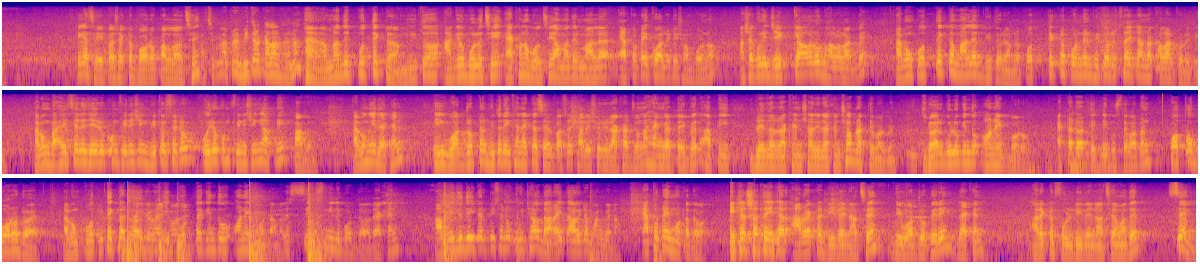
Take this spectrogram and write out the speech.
ঠিক আছে এই পাশে একটা বড় পাল্লা আছে। আচ্ছা এগুলো আপনার ভিতরে কালার হয় না? হ্যাঁ আমাদের প্রত্যেকটা আমি তো আগেও বলেছি এখনও বলছি আমাদের মাল এতটাই কোয়ালিটি সম্পূর্ণ। আশা করি যে কারোরও ভালো লাগবে। এবং প্রত্যেকটা মালের ভিতরে আমরা প্রত্যেকটা পণ্যের ভিতরের সাইড আমরা কালার করে দিই। এবং বাহির সাইডে যেরকম ফিনিশিং ভিতর সাইডেও ওই রকম ফিনিশিংই আপনি পাবেন। এবং এই দেখেন এই ওয়ার্ড্রপটার ভিতরে এখানে একটা সেলফ আছে শাড়ি শুড়ি রাখার জন্য হ্যাঙ্গার টাইপের আপনি ব্লেজার রাখেন শাড়ি রাখেন সব রাখতে পারবেন। ডয়ারগুলো কিন্তু অনেক বড়। একটা ডয়ার দেখলেই বুঝতে পারবেন কত বড় ডয়ার এবং প্রত্যেকটা এই বোর্ডটা কিন্তু অনেক মোটা, আমাদের সিক্স মিলি বোর্ড দেওয়া, দেখেন। আমি যদি এটার পিছনে উঠাও দাঁড়াই, তাও এটা ভাঙবে না। এতটাই মোটা দেওয়া। এটার সাথে এটার আরও একটা ডিজাইন আছে, এই ওয়ার্ড্রোপেরই দেখেন। আরেকটা ফুল ডিজাইন আছে আমাদের সেম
